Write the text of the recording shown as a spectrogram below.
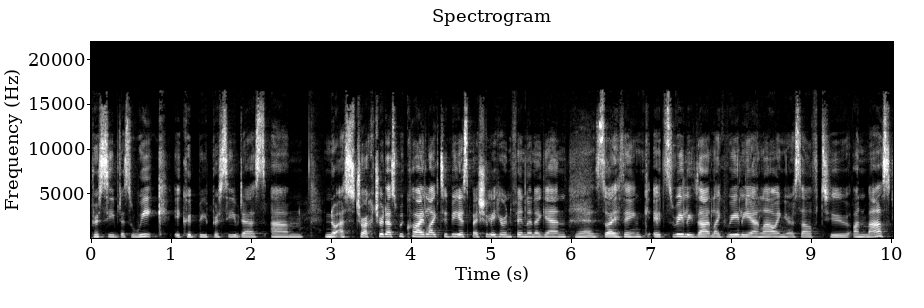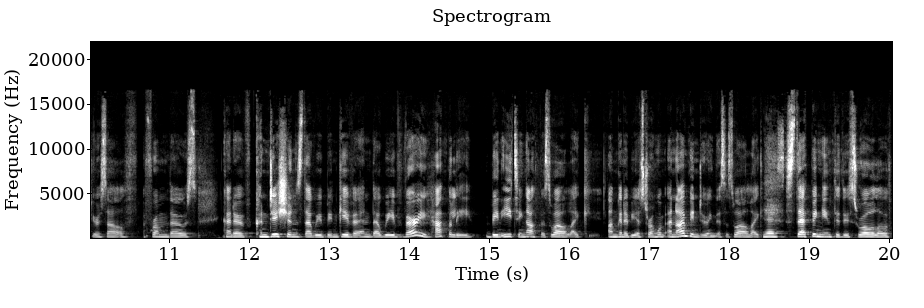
perceived as weak. It could be perceived as um, not as structured as we quite like to be, especially here in Finland again. Yes. So I think it's really that, like really allowing yourself to unmask yourself from those kind of conditions that we've been given, that we've very happily been eating up as well. Like I'm going to be a strong woman, and I've been doing this as well. Like Yes. stepping into this role of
